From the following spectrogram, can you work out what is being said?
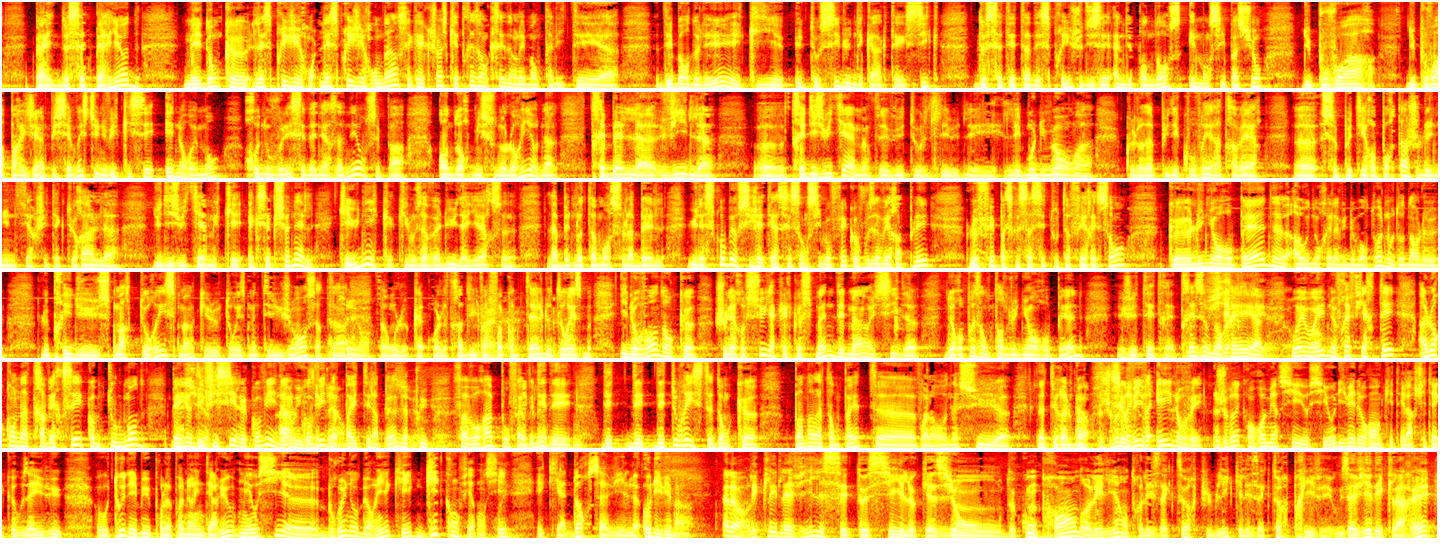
période. Mais donc, euh, l'esprit girondin, c'est quelque chose qui est très ancré dans les mentalités des Bordelais et qui est aussi l'une des caractéristiques de cet état d'esprit. Je disais indépendance, émancipation du pouvoir, du pouvoir parisien. Puis c'est vrai, c'est une ville qui s'est énormément renouvelée ces dernières années. Pas endormi sous nos lauriers. On a une très belle ville euh, très 18e. Vous avez vu tous les, les, les monuments euh, que l'on a pu découvrir à travers euh, ce petit reportage de l'unité architecturale du 18e qui est exceptionnel, qui est unique, qui nous a valu d'ailleurs ce label, notamment ce label UNESCO. Mais aussi j'étais assez sensible au fait que vous avez rappelé le fait, parce que ça c'est tout à fait récent, que l'Union européenne a honoré la ville de Bordeaux en nous donnant le, le prix du smart tourisme, hein, qui est le tourisme intelligent. Certains, enfin, on, le, on le traduit parfois comme tel, le tourisme innovant. Donc je l'ai reçu il y a quelques semaines des mains ici de, de représentants de l'Union européenne et j'étais très, très honoré. Euh, oui, oui, une vraie fierté. Alors qu'on a traversé, comme tout le monde, période difficile, le Covid. Ah hein, le Covid n'a pas été la période la plus favorable pour faire venir des, des, des, des, touristes. Donc euh, pendant la tempête, euh, voilà, on a su naturellement survivre et innover. Je voudrais qu'on remercie aussi Olivier Laurent, qui était l'architecte que vous avez vu au tout début pour la première interview, mais aussi Bruno Beurrier, qui est guide conférencier et qui adore sa ville. Olivier Marin. Alors, les clés de la ville, c'est aussi l'occasion de comprendre les liens entre les acteurs publics et les acteurs privés. Vous aviez déclaré,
